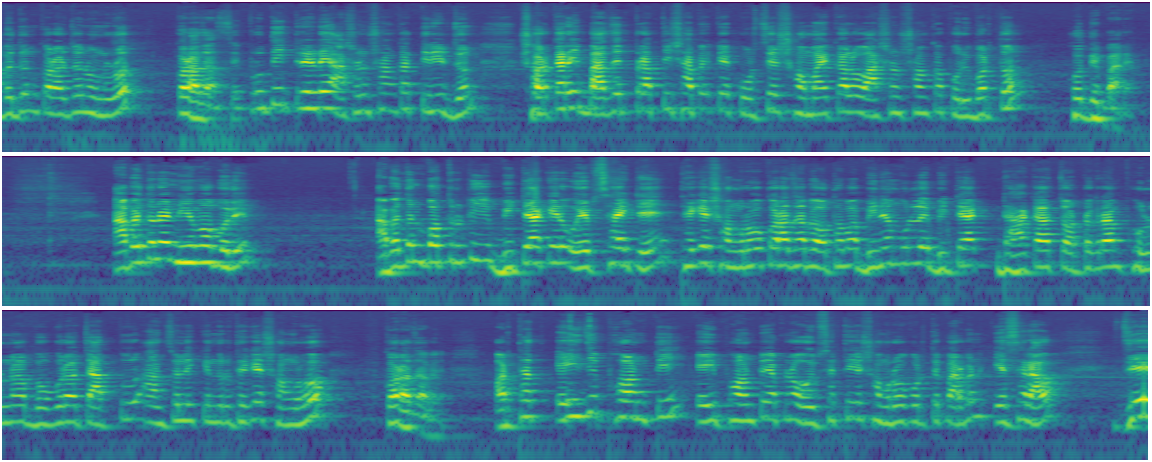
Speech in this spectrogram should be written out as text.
আবেদন করার জন্য অনুরোধ করা যাচ্ছে। প্রতি ট্রেডে আসন সংখ্যা তিরিশ জন। সরকারি বাজেট প্রাপ্তি সাপেক্ষে কোর্সের সময়কাল ও আসন সংখ্যা পরিবর্তন হতে পারে। আবেদনের নিয়মাবলী, আবেদনপত্রটি বিটাকের ওয়েবসাইটে থেকে সংগ্রহ করা যাবে অথবা বিনামূল্যে বিটাক ঢাকা, চট্টগ্রাম, খুলনা, বগুড়া, চাঁদপুর আঞ্চলিক কেন্দ্র থেকে সংগ্রহ করা যাবে। অর্থাৎ এই যে ফর্মটি, এই ফর্মটি আপনারা ওয়েবসাইট থেকে সংগ্রহ করতে পারবেন। এছাড়াও যে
